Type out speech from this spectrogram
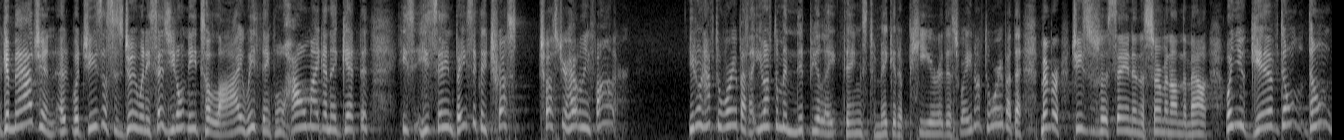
Like imagine uh, what Jesus is doing when he says you don't need to lie. We think, well, how am I going to get this? He's, he's saying basically trust, trust your heavenly Father. You don't have to worry about that. You don't have to manipulate things to make it appear this way. You don't have to worry about that. Remember, Jesus was saying in the Sermon on the Mount, when you give, don't, don't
